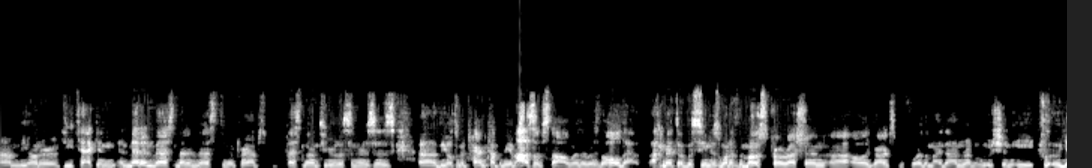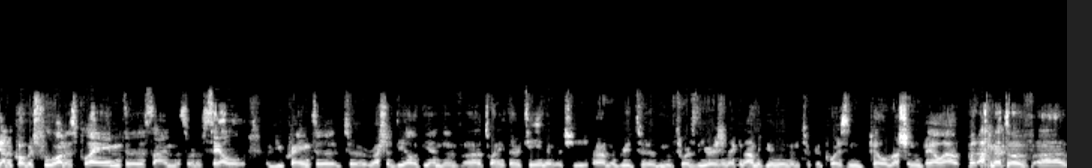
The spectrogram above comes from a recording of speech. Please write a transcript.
um, the owner of DTEK and, and Metinvest. Metinvest, you know, perhaps best known to your listeners as uh, the ultimate parent company of Azovstal, where there was the holdout. Akhmetov was seen as one of the most pro-Russian uh, oligarchs before the Maidan revolution. He flew, Yanukovych flew on his plane to sign the sort of sale of Ukraine to, to Russia deal at the end of uh, 2013, in which he um, agreed to move towards the Eurasian Economic Union and took a poison pill Russian bailout. But Akhmetov uh,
